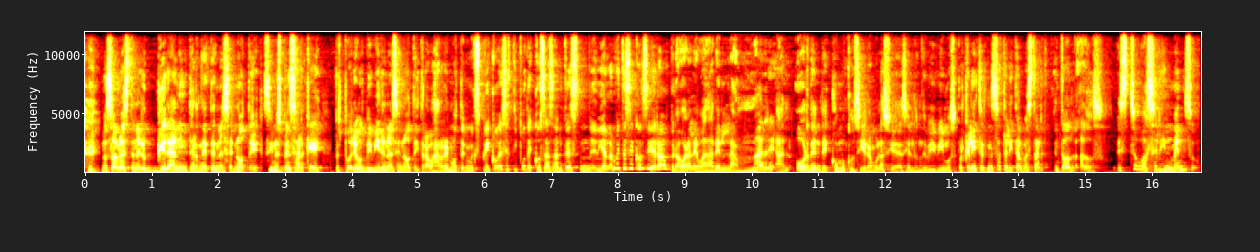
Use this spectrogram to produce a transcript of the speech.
no solo es tener gran internet en el cenote, sino es pensar que pues, podríamos vivir en el cenote y trabajar remoto me explico ese tipo de cosas antes medianamente se consideraban, pero ahora le va a dar en la madre al orden de cómo consideramos las ciudades y el donde vivimos, porque el Internet satelital va a estar en todos lados. Esto va a ser inmenso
